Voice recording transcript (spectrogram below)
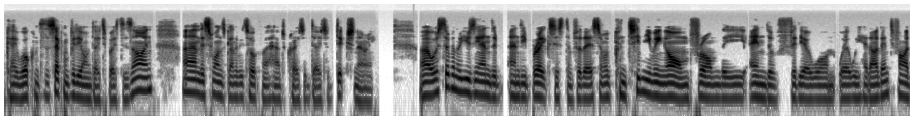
Okay, welcome to the second video on database design and this one's going to be talking about how to create a data dictionary. Uh, we're still going to be using Andy, Andy Brake system for this and we're continuing on from the end of video one where we had identified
